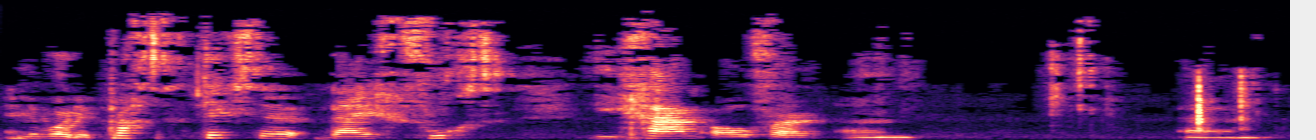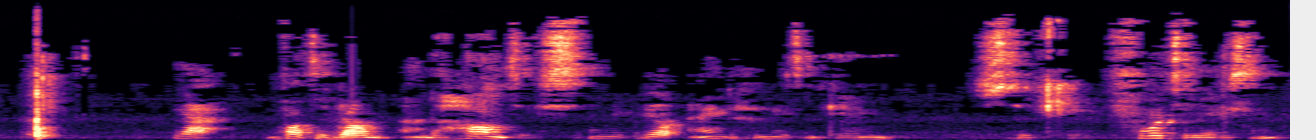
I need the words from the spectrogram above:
En er worden prachtige teksten bijgevoegd die gaan over um, um, ja, wat er dan aan de hand is. En ik wil eindigen met een klein stukje voor te lezen.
